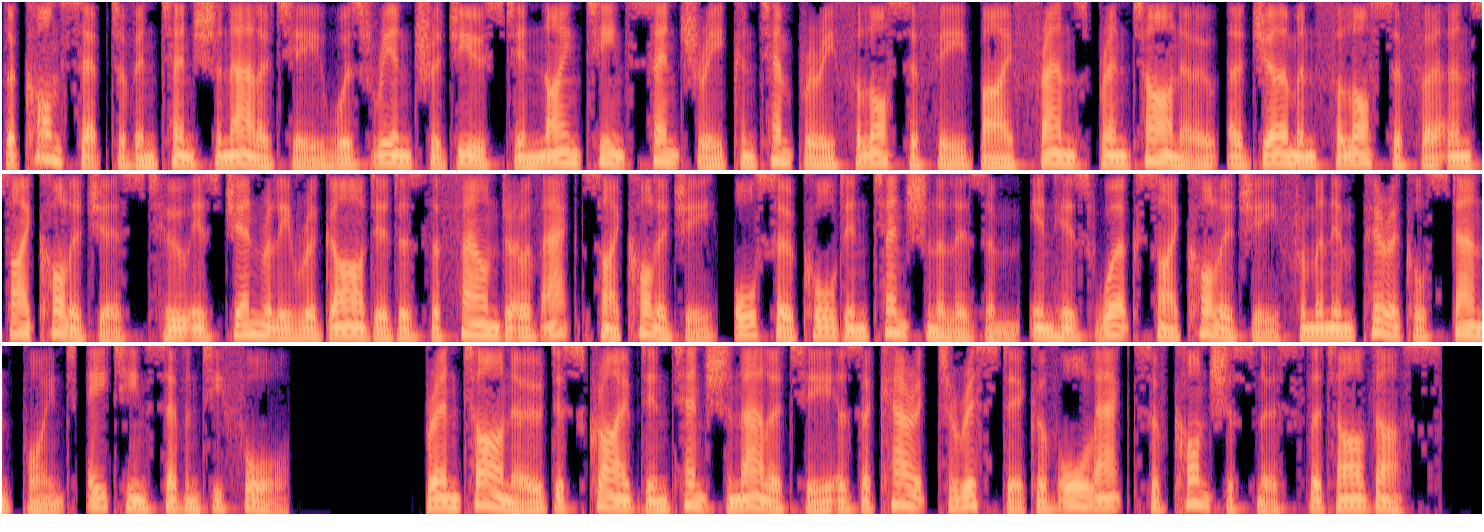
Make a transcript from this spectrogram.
The concept of intentionality was reintroduced in 19th-century contemporary philosophy by Franz Brentano a German philosopher and psychologist who is generally regarded as the founder of ACT psychology, also called intentionalism in his work Psychology from an Empirical Standpoint 1874. Brentano described intentionality as a characteristic of all acts of consciousness that are thus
